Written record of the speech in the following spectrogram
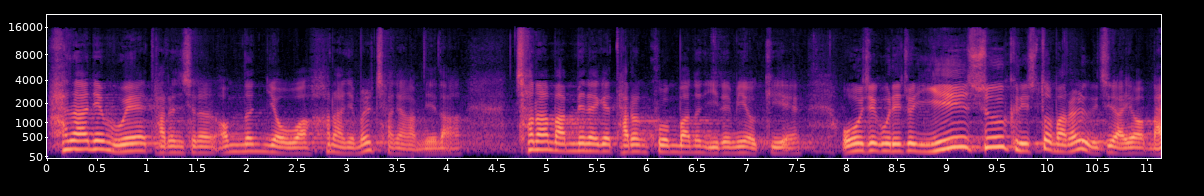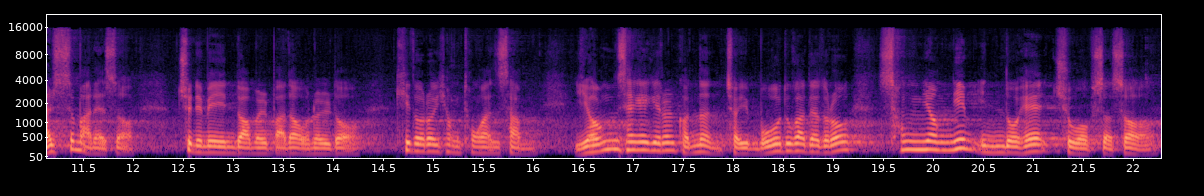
하나님 외에 다른 신은 없는 여호와 하나님을 찬양합니다. 천하 만민에게 다른 구원받는 이름이 없기에 오직 우리 주 예수 그리스도만을 의지하여 말씀 안에서 주님의 인도함을 받아 오늘도 기도로 형통한 삶, 영생의 길을 걷는 저희 모두가 되도록 성령님 인도해 주옵소서.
